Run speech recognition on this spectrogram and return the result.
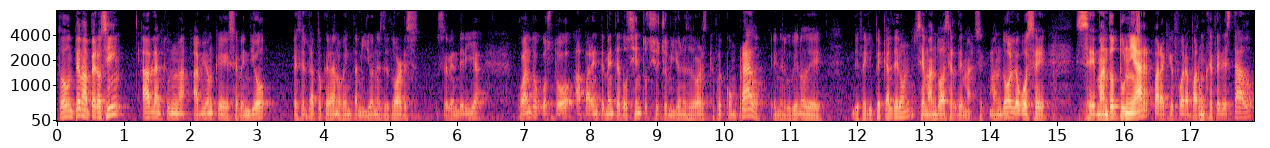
todo un tema, pero sí hablan que un avión que se vendió, es el dato que da 90 millones de dólares, se vendería, cuando costó aparentemente 218 millones de dólares que fue comprado en el gobierno de, Felipe Calderón, se mandó a hacer de, se mandó, luego se, se mandó tunear para que fuera para un jefe de Estado,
